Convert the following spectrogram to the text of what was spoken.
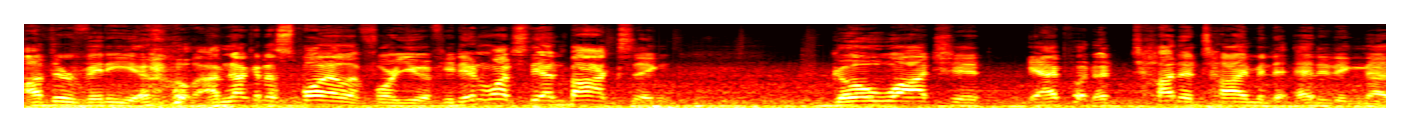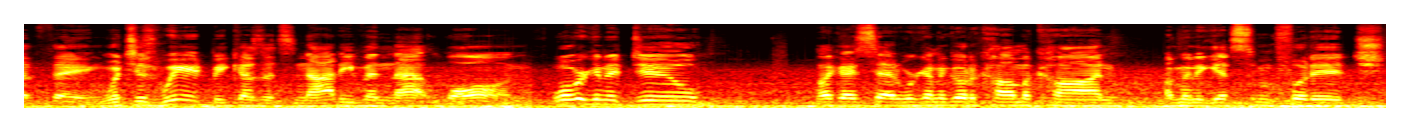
other video. I'm not gonna spoil it for you. If you didn't watch the unboxing, go watch it. Yeah, I put a ton of time into editing that thing, which is weird because it's not even that long. What we're gonna do, like I said, we're gonna go to Comic Con. I'm gonna get some footage,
